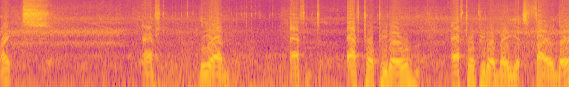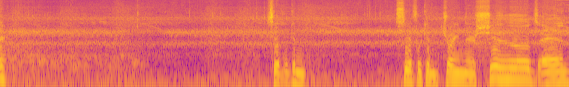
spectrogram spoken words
Right aft the um, aft aft torpedo aft torpedo bay gets fired there. See if we can see if we can drain their shields and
